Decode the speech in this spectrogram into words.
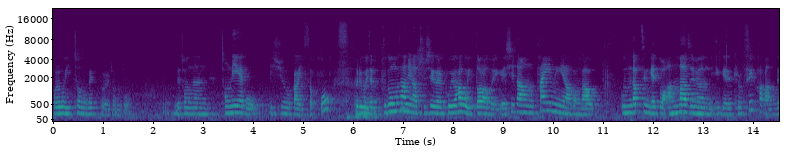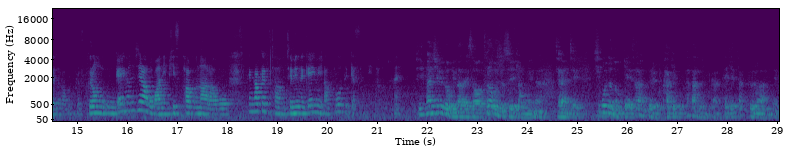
월급 2,500불 정도 근데 저는 정리해고 이슈가 있었고 그리고 이제 부동산이나 주식을 보유하고 있더라도 이게 시장 타이밍이라던가 운 같은 게 또 안 맞으면 이게 결국 수익화가 안 되더라고요. 그래서 그런 게 현실하고 많이 비슷하구나라고 생각해서 참 재밌는 게임이라고 느꼈습니다. 네. 시- 현실로 우리나라에서 트러블 뉴스의 경우에는 제가 이제 15년 넘게 사람들 가게 하다 보니까 되게 딱 드러나는데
